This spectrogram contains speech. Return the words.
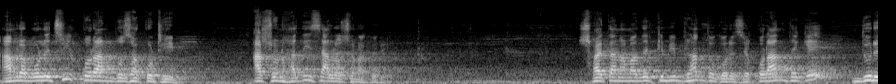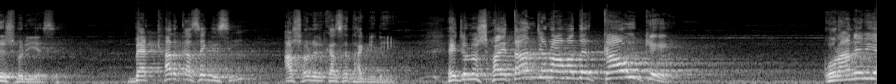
আমরা বলেছি, কোরআন বোঝা কঠিন। আসুন হাদিস আলোচনা করি। শয়তান আমাদেরকে বিভ্রান্ত করেছে কোরআন থেকে দূরে সরিয়েছে ব্যাখ্যার কাছে গেছি আসলের কাছে থাকিনি এই জন্য শয়তান যেন আমাদের কাউকে কোরআনের এই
